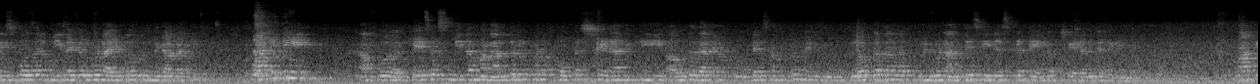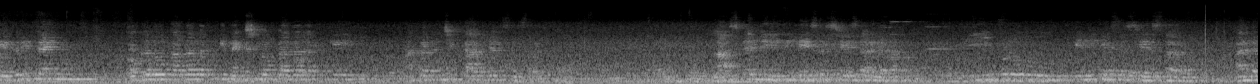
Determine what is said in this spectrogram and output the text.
డిస్పోజల్ మీ దగ్గర కూడా అయిపోతుంది కాబట్టి. క్వాలిటీ ఆఫ్ కేసెస్ మీద మనందరం కూడా ఫోకస్ చేయడానికి అవుతుందనే ఒక ఉద్దేశంతో మేము లోక్ కూడా అంతే సీరియస్గా టేకప్ చేయడం జరిగింది. మాకు ఎవ్రీ టైం ఒక లోకాదాలకి నెక్స్ట్ లోకాదాలకి ఇక్కడ నుంచి టార్గెట్స్ ఇస్తారు లాస్ట్ టైం మీరు ఇన్ని కేసెస్ చేశారు కదా ఇప్పుడు ఎన్ని కేసెస్ చేస్తారు? అంటే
